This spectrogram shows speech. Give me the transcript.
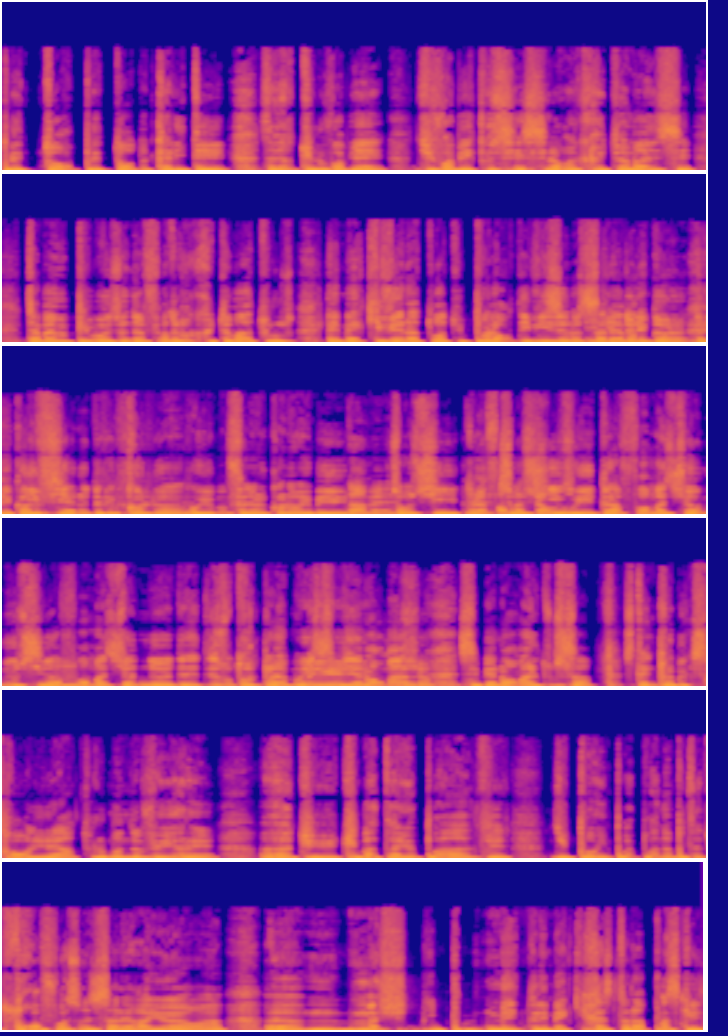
pléthore pléthore de qualité. C'est-à-dire, tu le vois bien. Tu vois bien que c'est c'est le recrutement. C'est t'as même plus besoin de faire du recrutement à Toulouse. Les mecs qui viennent à toi, tu peux leur diviser le Ils salaire viennent de l'école- de l'école Ils viennent de l'école de, oui, enfin de l'école de rugby. Non, mais C'est aussi, de la formation aussi, aussi. oui, de la formation, mais aussi de la Mm. formation de- des- des autres clubs. Oui, c'est bien oui, normal. bien. C'est bien normal tout ça. C'est un club extraordinaire. Tout le monde veut y aller. Euh, tu, tu batailles pas. Dupont, il pourrait prendre peut-être trois fois son salaire ailleurs. Euh, euh, mais les mecs, ils restent là parce qu'ils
